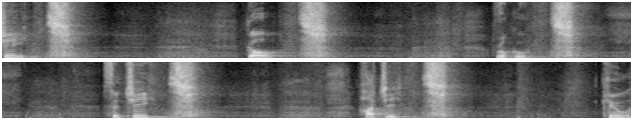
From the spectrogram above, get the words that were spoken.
chi, go, roku, sichi, hachi, kyu,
